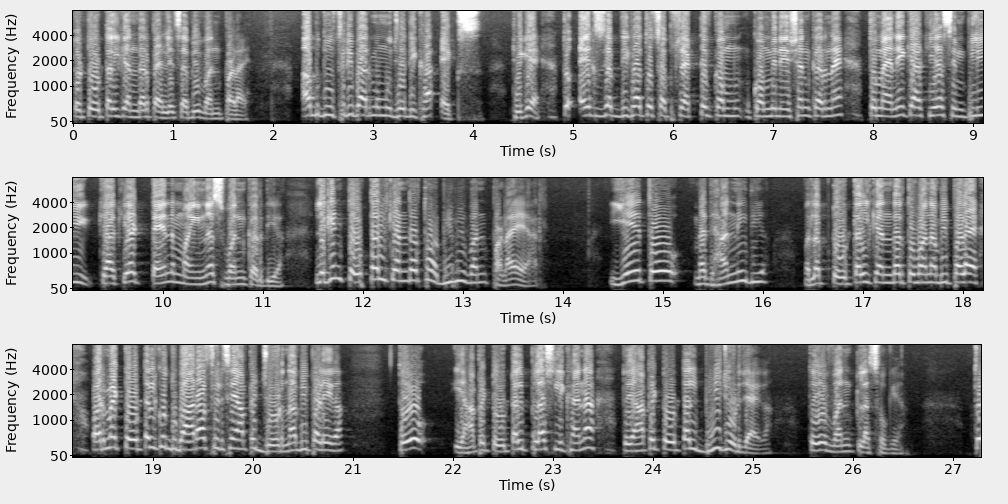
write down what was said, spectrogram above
तो टोटल के अंदर पहले से अभी वन पड़ा है। अब दूसरी बार में मुझे दिखा एक्स ठीक है? तो x जब दिखा तो सब्सट्रैक्टिव कॉम्बिनेशन करना है तो मैंने क्या किया? सिंपली क्या किया? टेन माइनस वन कर दिया। लेकिन टोटल के अंदर तो अभी भी वन पड़ा है यार। ये तो मैं ध्यान नहीं दिया। मतलब टोटल के अंदर तो वन अभी पड़ा है, और मैं टोटल को दोबारा फिर से यहाँ पे जोड़ना भी पड़ेगा। तो यहाँ पे टोटल प्लस लिखा है ना तो यहाँ पे टोटल भी जुड़ जाएगा। तो ये वन प्लस हो गया। तो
